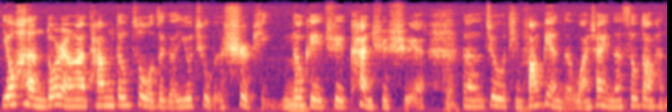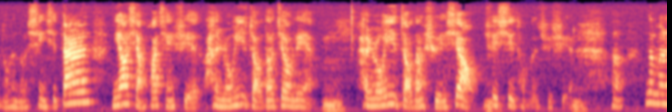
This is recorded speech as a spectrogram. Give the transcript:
有很多人啊，他们都做这个 YouTube 的视频，你都可以去看去学，嗯，就挺方便的，网上也能搜到很多很多信息。当然，你要想花钱学，很容易找到教练，嗯，很容易找到学校去系统的去学，嗯。那么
